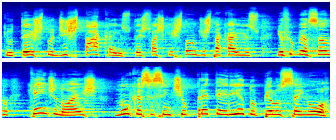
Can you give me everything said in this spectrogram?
que o texto destaca isso, o texto faz questão de destacar isso. E eu fico pensando, quem de nós nunca se sentiu preterido pelo Senhor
